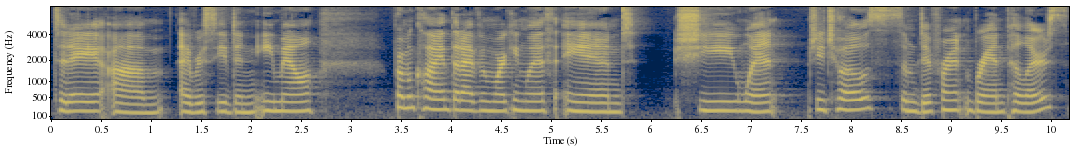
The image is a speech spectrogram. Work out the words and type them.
today um, I received an email from a client that I've been working with, and she went, she chose some different brand pillars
